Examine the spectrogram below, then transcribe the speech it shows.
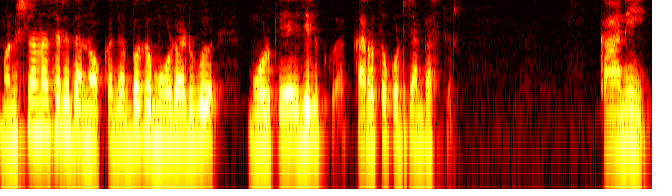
మనుషులన్నా సరే దాన్ని ఒక్క దెబ్బకి మూడు అడుగు మూడు కేజీలు కర్రతో కొట్టి చంపేస్తారు. కానీ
